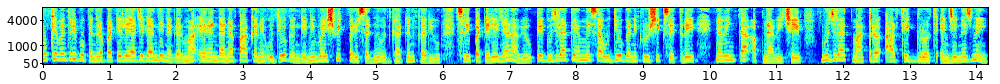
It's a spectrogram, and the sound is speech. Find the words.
મુખ્યમંત્રી ભૂપેન્દ્ર પટેલે આજે ગાંધીનગરમાં એરંડાના પાક અને ઉદ્યોગ અંગેની વૈશ્વિક પરિષદનું ઉદ્ઘાટન કર્યું. શ્રી પટેલે જણાવ્યું કે ગુજરાતે હંમેશા ઉદ્યોગ અને કૃષિ ક્ષેત્રે નવીનતા અપનાવી છે. ગુજરાત માત્ર આર્થિક ગ્રોથ એન્જિન જ નહીં,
